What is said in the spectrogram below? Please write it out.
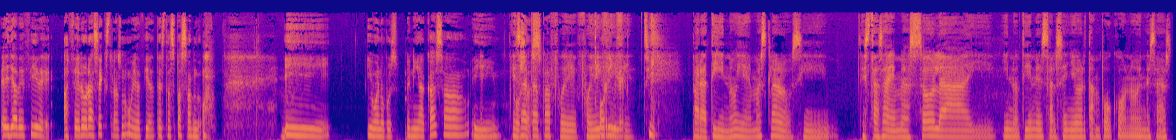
ella decide hacer horas extras, ¿no? Y decía, te estás pasando. Mm. Y, y bueno, pues venía a casa y Esa etapa fue, fue difícil. Horrible, sí. Para ti, ¿no? Y además, claro, si estás además sola y, y no tienes al Señor tampoco, ¿no? En esas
